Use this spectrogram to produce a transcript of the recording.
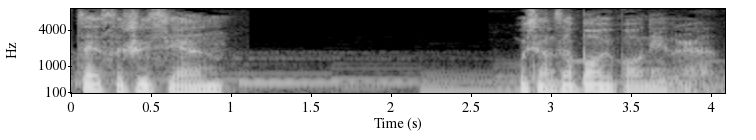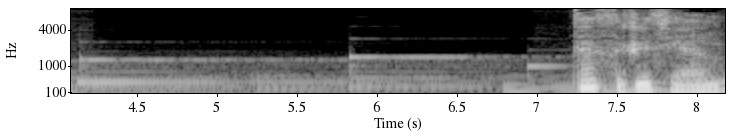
在死之前，我想再抱一抱那个人。在死之前，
